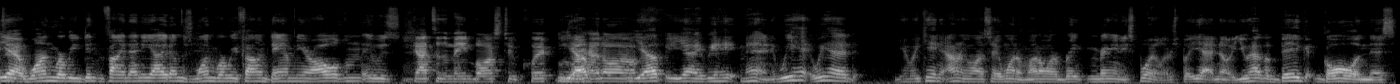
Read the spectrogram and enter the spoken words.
Yeah, one where we didn't find any items. One where we found damn near all of them. It was Got to the main boss too quick, blew yep, head off. yep, yeah. We man. We had we had. Yeah, we can't. I don't even want to say one of them. I don't want to bring bring any spoilers. But yeah, no, you have a big goal in this,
